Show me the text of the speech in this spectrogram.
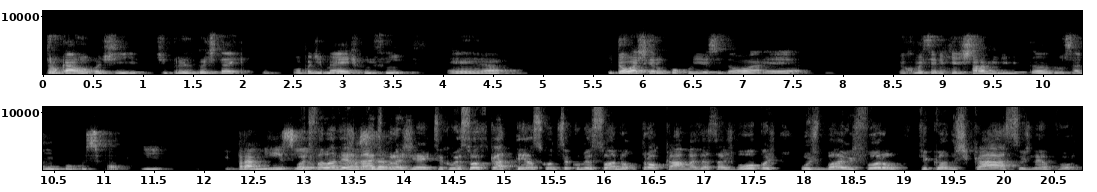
trocar roupa de, de empreendedor de técnico, roupa de médico, enfim. É, então, eu acho que era um pouco isso. Então, é, eu comecei a ver que ele estava me limitando, sabe, um pouco esse ponto. E e para mim, assim. Pode falar a verdade para gente. Você começou a ficar tenso quando você começou a não trocar mais essas roupas, os banhos foram ficando escassos, né, pô?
